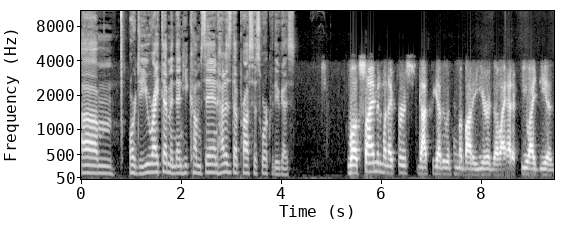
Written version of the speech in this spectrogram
um, or do you write them and then he comes in? How does that process work with you guys? Well, Simon, when I first got together with him about a year ago, I had a few ideas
